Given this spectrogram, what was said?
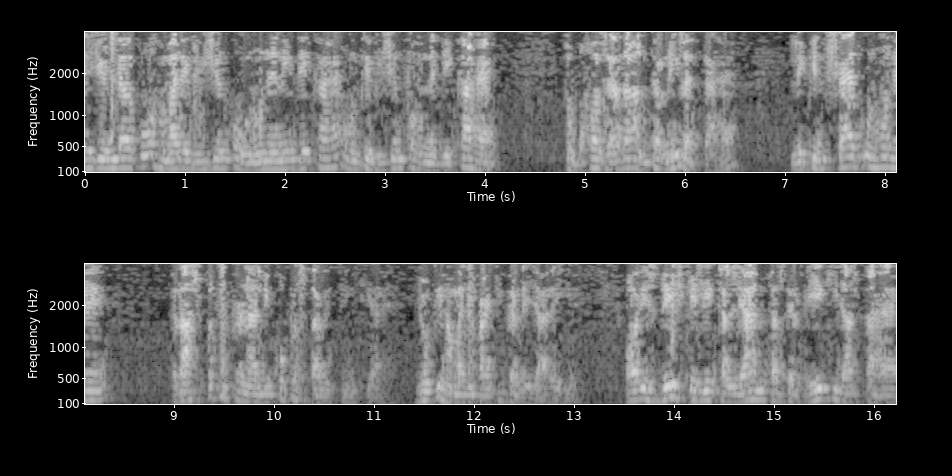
एजेंडा को हमारे विजन को उन्होंने नहीं देखा है उनके विजन को हमने देखा है तो बहुत ज़्यादा अंतर नहीं लगता है लेकिन शायद उन्होंने राष्ट्रपति प्रणाली को प्रस्तावित नहीं किया है जो कि हमारी पार्टी करने जा रही है। और इस देश के लिए कल्याण का सिर्फ़ एक ही रास्ता है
